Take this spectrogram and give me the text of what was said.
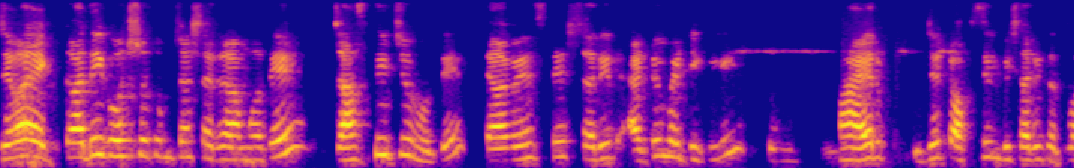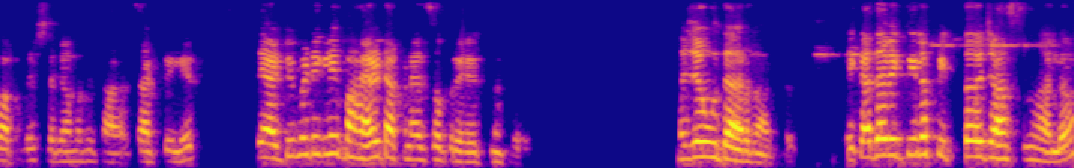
जेव्हा एखादी गोष्ट तुमच्या शरीरामध्ये जास्तीची होते त्यावेळेस ते शरीर ऑटोमॅटिकली बाहेर जे टॉक्सिन विषारी तत्व आपल्या शरीरामध्ये साठलेले आहेत ते ऑटोमॅटिकली बाहेर टाकण्याचा प्रयत्न करत म्हणजे उदाहरणार्थ एखाद्या व्यक्तीला पित्त जास्त झालं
